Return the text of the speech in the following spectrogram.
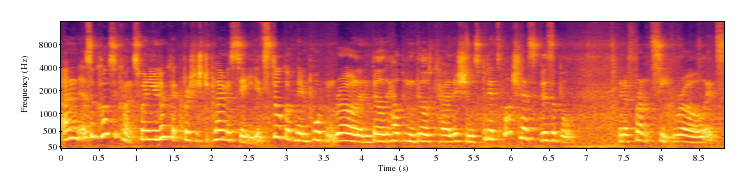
And as a consequence, when you look at British diplomacy, it's still got an important role in build, helping build coalitions, but it's much less visible in a front seat role. It's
